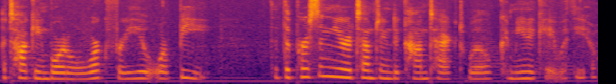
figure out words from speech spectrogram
a talking board will work for you, or B, that the person you're attempting to contact will communicate with you.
